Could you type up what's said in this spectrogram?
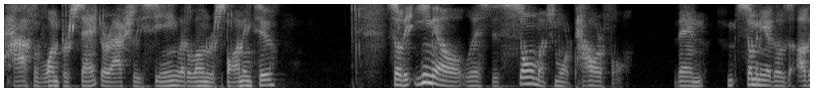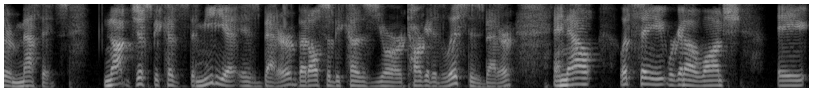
half of one percent are actually seeing, let alone responding to. So the email list is so much more powerful than so many of those other methods not just because the media is better, but also because your targeted list is better. And now let's say we're going to launch a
